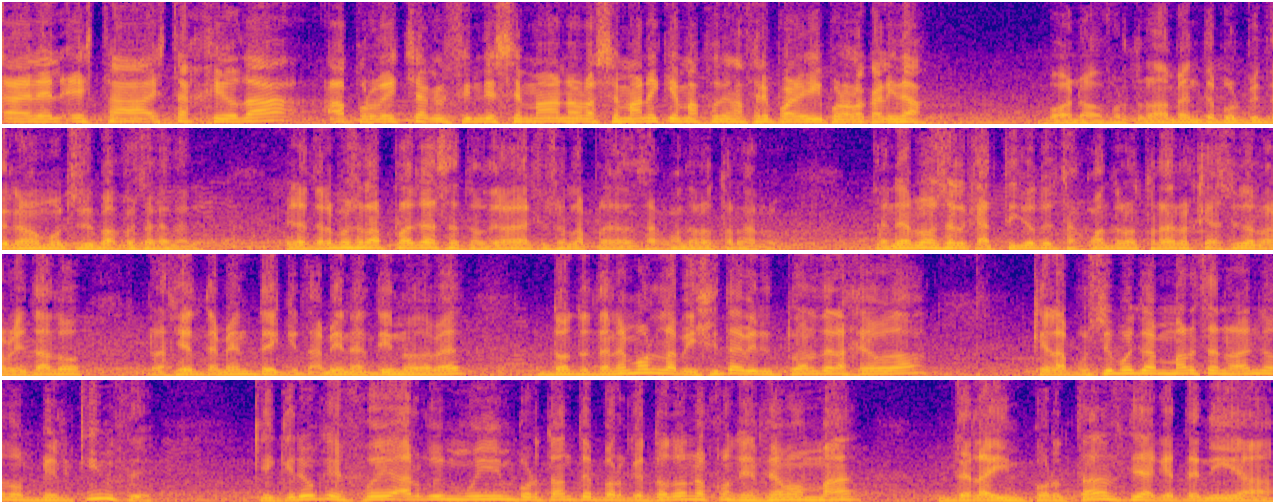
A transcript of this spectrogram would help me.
esta, esta geoda aprovechan el fin de semana o la semana y qué más pueden hacer por ahí por la localidad. Bueno, afortunadamente por fin tenemos muchísimas cosas que hacer. Mira, tenemos las playas extraordinarias que son las playas de San Juan de los Torreros. Tenemos el castillo de San Juan de los Torreros que ha sido rehabilitado recientemente y que también es digno de ver, donde tenemos la visita virtual de la geoda que la pusimos ya en marcha en el año 2015, que creo que fue algo muy importante porque todos nos concienciamos más de la importancia que tenía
